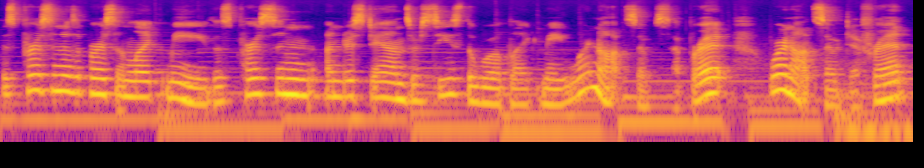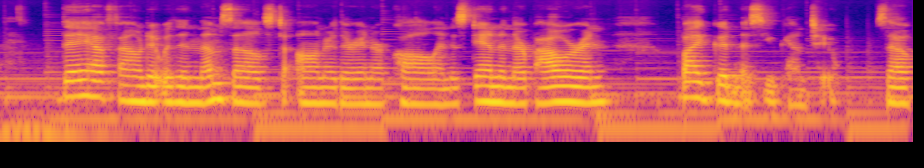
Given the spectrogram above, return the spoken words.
This person is a person like me. This person understands or sees the world like me. We're not so separate. We're not so different. They have found it within themselves to honor their inner call and to stand in their power and by goodness, you can too. So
